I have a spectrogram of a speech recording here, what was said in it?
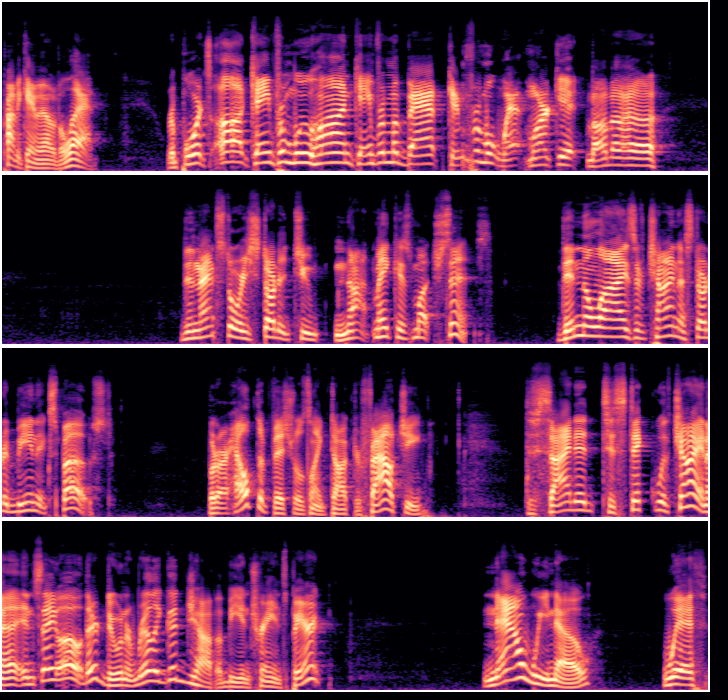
Probably came out of a lab. Reports, oh, came from Wuhan, came from a bat, came from a wet market, blah, blah. Then that story started to not make as much sense. Then the lies of China started being exposed. But our health officials, like Dr. Fauci, decided to stick with China and say, oh, they're doing a really good job of being transparent. Now we know with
